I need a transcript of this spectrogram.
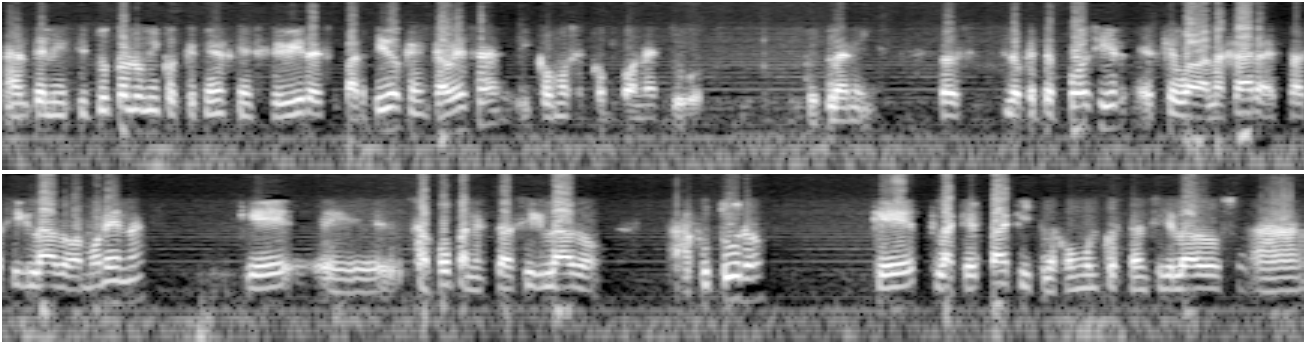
Ante el instituto lo único que tienes que inscribir es partido que encabeza y cómo se compone tu, planilla. Entonces, lo que te puedo decir es que Guadalajara está siglado a Morena, que eh, Zapopan está siglado a Futuro, que Tlaquepaque y Tlajomulco están siglados a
